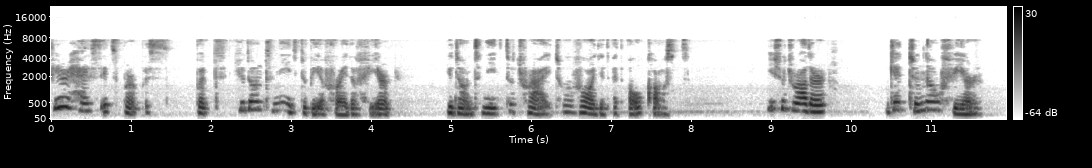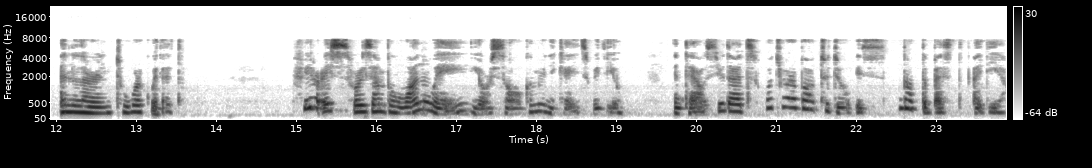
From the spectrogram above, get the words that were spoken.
Fear has its purpose, but you don't need to be afraid of fear. You don't need to try to avoid it at all costs. You should rather get to know fear and learn to work with it. Fear is, for example, one way your soul communicates with you and tells you that what you are about to do is not the best idea.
